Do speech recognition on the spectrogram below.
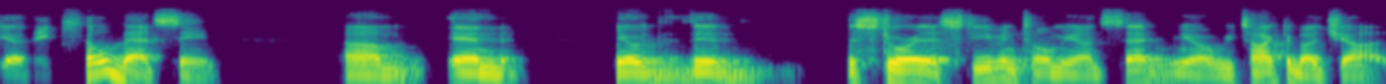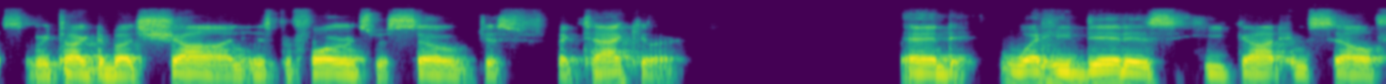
You know they killed that scene. Um, and you know the the story that Steven told me on set you know we talked about Jaws. And we talked about Shaw and his performance was so just spectacular and what he did is he got himself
